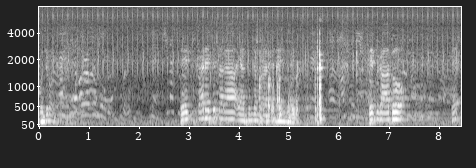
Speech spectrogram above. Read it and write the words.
もちろんやる。で疲れてたら休んでもらって大丈夫です。ですがあとえ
